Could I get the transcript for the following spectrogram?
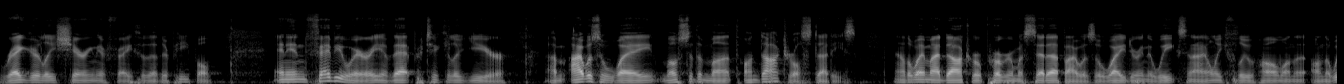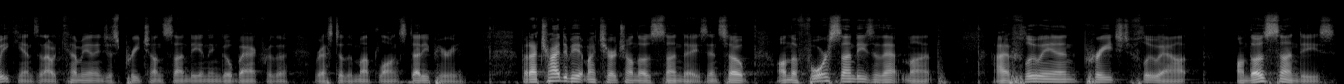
regularly sharing their faith with other people. And in February of that particular year, um, I was away most of the month on doctoral studies. Now, the way my doctoral program was set up, I was away during the weeks, and I only flew home on the on the weekends. And I would come in and just preach on Sunday, and then go back for the rest of the month long study period. But I tried to be at my church on those Sundays, and so on the four Sundays of that month, I flew in, preached, flew out. On those Sundays,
